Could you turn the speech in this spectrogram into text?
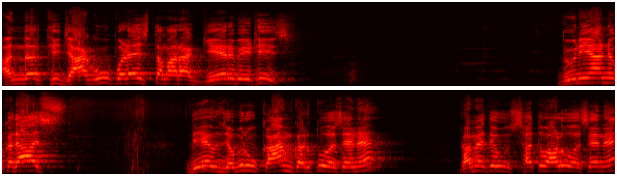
અંદરથી જાગવું પડે છે તમારા ઘેર બેઠી જ. દુનિયાનું કદાચ દેવ જબરું કામ કરતું હશે ને, ગમે તેવું સતવાળું હશે ને,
